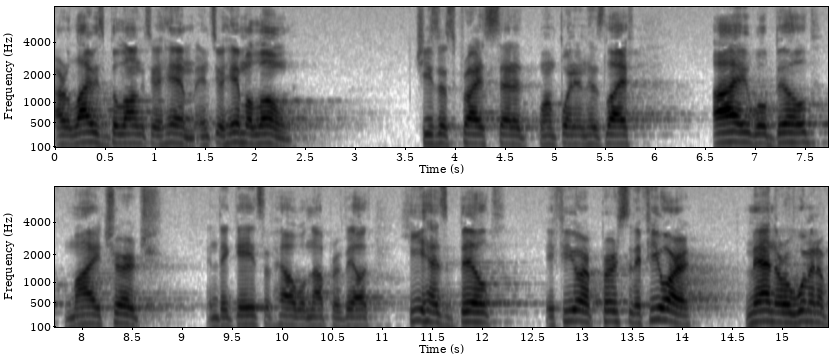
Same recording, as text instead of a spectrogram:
Our lives belong to him and to him alone. Jesus Christ said at one point in his life, I will build my church, and the gates of hell will not prevail. He has built, if you are a person, if you are a man or a woman of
